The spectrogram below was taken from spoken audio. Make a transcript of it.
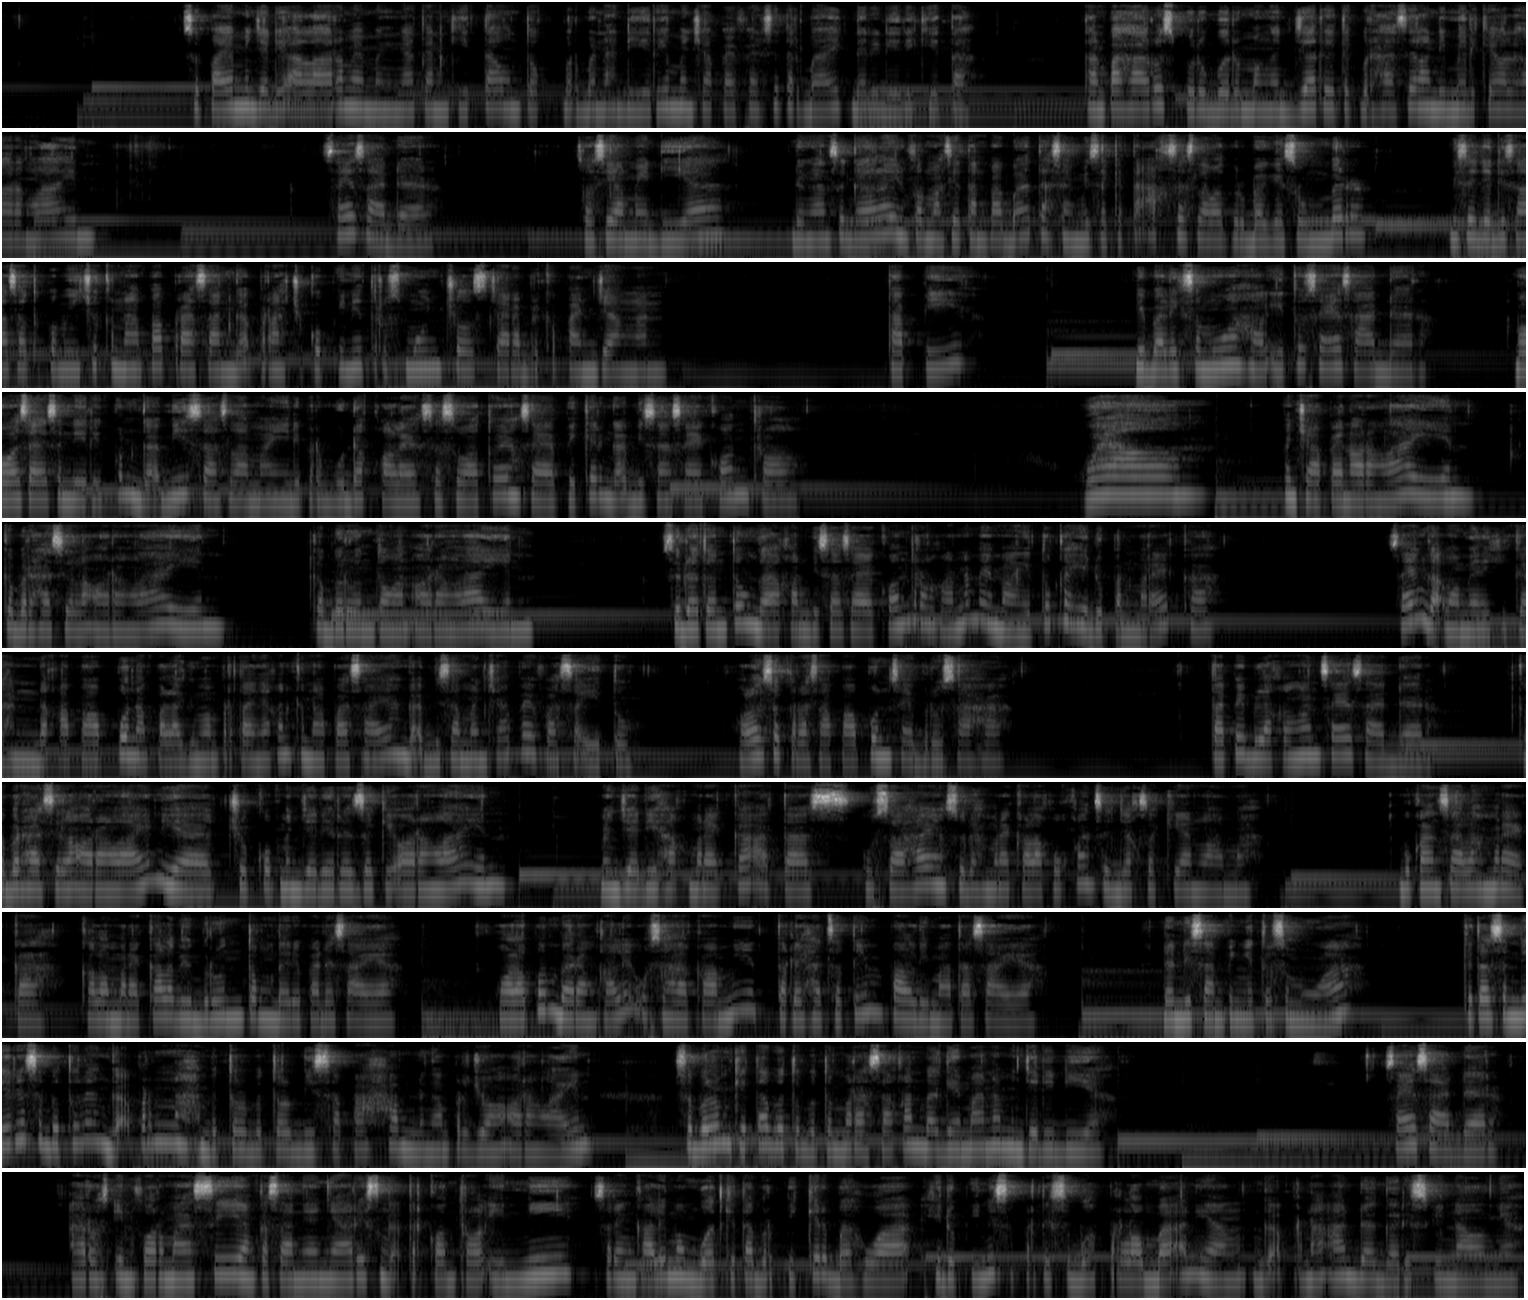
Supaya menjadi alarm yang mengingatkan kita untuk berbenah diri mencapai versi terbaik dari diri kita. Tanpa harus buru-buru mengejar titik berhasil yang dimiliki oleh orang lain. Saya sadar, sosial media dengan segala informasi tanpa batas yang bisa kita akses lewat berbagai sumber bisa jadi salah satu pemicu kenapa perasaan gak pernah cukup ini terus muncul secara berkepanjangan. Tapi, di balik semua hal itu saya sadar bahwa saya sendiri pun gak bisa selamanya diperbudak oleh sesuatu yang saya pikir gak bisa saya kontrol. Well, pencapaian orang lain, keberhasilan orang lain, keberuntungan orang lain, sudah tentu gak akan bisa saya kontrol karena memang itu kehidupan mereka. Saya nggak memiliki kehendak apa pun, apalagi mempertanyakan kenapa saya nggak bisa mencapai fase itu. Walau sekeras apa pun saya berusaha. Tapi belakangan saya sadar, keberhasilan orang lain ya cukup menjadi rezeki orang lain. Menjadi hak mereka atas usaha yang sudah mereka lakukan sejak sekian lama. Bukan salah mereka kalau mereka lebih beruntung daripada saya. Walaupun barangkali usaha kami terlihat setimpal di mata saya. Dan di samping itu semua, kita sendiri sebetulnya nggak pernah betul-betul bisa paham dengan perjuangan orang lain sebelum kita betul-betul merasakan bagaimana menjadi dia. Saya sadar, arus informasi yang kesannya nyaris nggak terkontrol ini sering kali membuat kita berpikir bahwa hidup ini seperti sebuah perlombaan yang nggak pernah ada garis finalnya.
